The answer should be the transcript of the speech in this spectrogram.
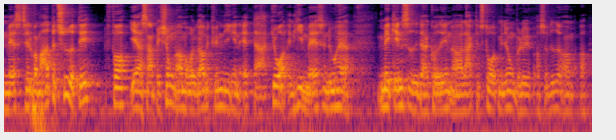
en masse til. Hvor meget betyder det for jeres ambitioner om at rykke op i kvindeligaen, at der er gjort en hel masse nu her med gensidigt, der er gået ind og lagt et stort millionbeløb osv., og, og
